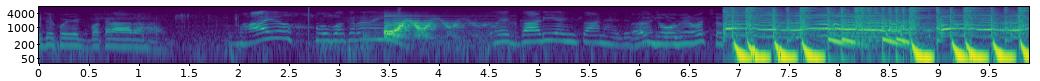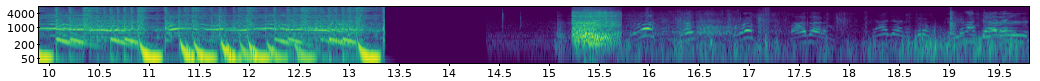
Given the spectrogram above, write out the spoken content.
वो देखो एक बकरा आ रहा है। भाई वो बकरा नहीं है। वो एक गाड़ी है इंसान है देख, जो भी हो चलो। जा रहे हैं।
